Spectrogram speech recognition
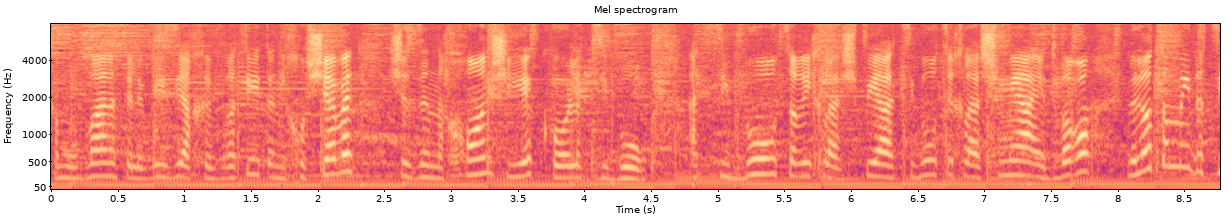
כמובן הטלוויזיה החברתית, אני חושבת שזה נכון שיהיה קול לציבור. הציבור צריך להשפיע, הציבור צריך להשמיע את דברו, ולא תמיד הציבור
